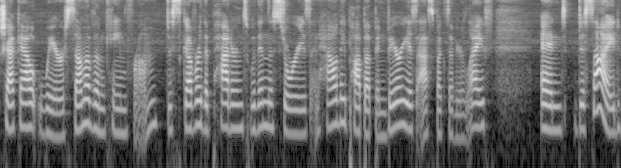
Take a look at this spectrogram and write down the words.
check out where some of them came from, discover the patterns within the stories and how they pop up in various aspects of your life, and decide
